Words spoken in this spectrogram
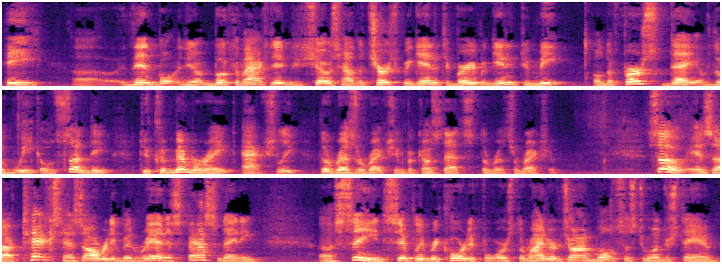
He uh, then, you know, Book of Acts then shows how the church began at the very beginning to meet on the first day of the week, on Sunday, to commemorate actually the resurrection because that's the resurrection. So, as our text has already been read, it's fascinating uh, scene simply recorded for us. The writer of John wants us to understand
